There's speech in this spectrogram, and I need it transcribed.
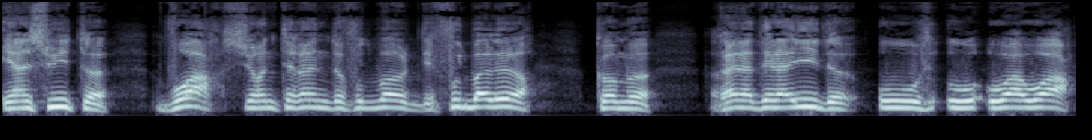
et ensuite voir sur un terrain de football des footballeurs comme Reine Adélaïde ou, ou, ou Awar,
